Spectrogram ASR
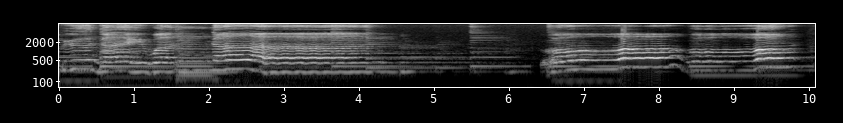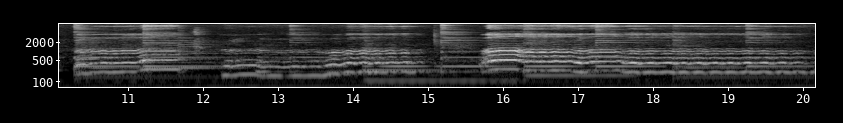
เพื่อในวันนั้น โอ้โอ้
